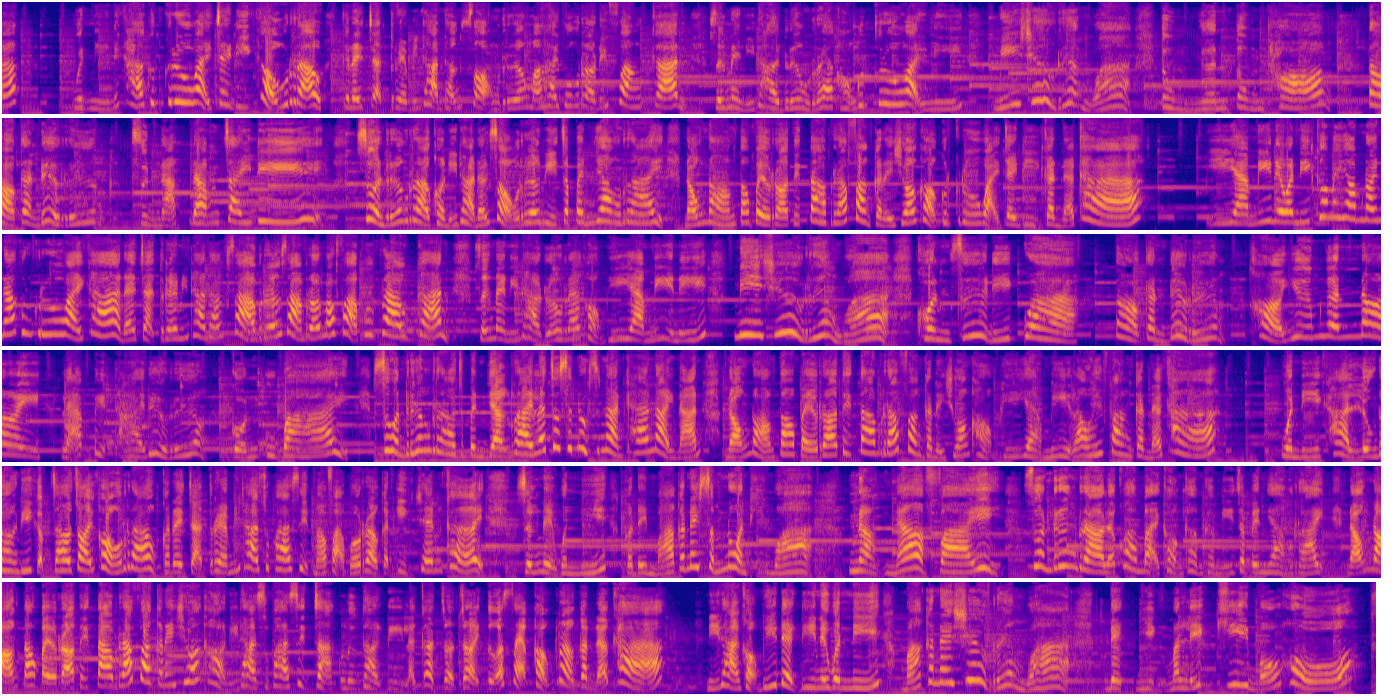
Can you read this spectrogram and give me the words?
วันนี้นะคะคุณครูไหวใจดีของเราก็ได้จัดเตรียมนิทานทั้งสองเรื่องมาให้พวกเราได้ฟังกัน ซึ่งในนิทานเรื่องแรกของคุณครูไหวนี้ มีชื่อเรื่องว่า ตุ่มเงินตุ่มทอง ต่อกันด้วยเรื่องสุนัขดำใจดี ส่วนเรื่องราวของนิทานทั้งสองเรื่องนี้จะเป็นอย่างไร น้องๆต้องไปรอติดตามรับฟังกันในช่วงของคุณครูไหวใจดีกันนะคะ พี่ยามีในวันนี้ก็ไม่ยอมน้อยหน้าคุณครูไหวค่ะ ได้จัดเตรียมนิทานทั้งสามเรื่องสามรสมาฝากพวกเรากัน ซึ่งในนิทานเรื่องแรกของพี่ยามีนี้ มีชื่อเรื่องว่า คนซื่อดีกว่า ต่อกันด้วยเรื่อง ขอยืมเงินหน่อย และปิดท้ายด้วยเรื่องกลอุบาย ส่วนเรื่องราวจะเป็นอย่างไรและจะสนุกสนานแค่ไหนนั้น น้องๆต้องไปรอติดตามรับฟังกันในช่วงของพี่ยามีเล่าให้ฟังกันนะคะ วันนี้ค่ะลุงทองดีกับเจ้าจอยของเราก็ได้จัดเตรียมนิทานสุภาษิตมาฝากพวกเรากันอีกเช่นเคย ซึ่งในวันนี้ก็ได้มากันในสำนวนที่ว่า หนังหน้าไฟ ส่วนเรื่องราวและความหมายของคำคำนี้จะเป็นอย่างไร น้องๆต้องไปรอติดตามรับฟังกันในช่วงของนิทานสุภาษิตจากลุงทองดีและก็เจ้าจอยตัวแสบของเรากันนะคะนิทานของพี่เด็กดีในวันนี้มากันในชื่อเรื่องว่า เด็กหญิงมะลิขี้โมโห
